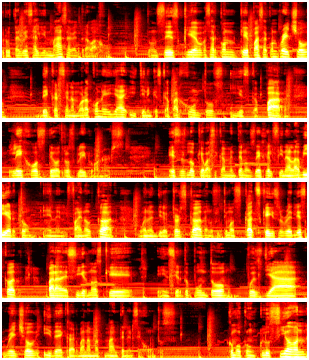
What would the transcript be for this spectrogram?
pero tal vez alguien más haga el trabajo. Entonces, ¿qué va a pasar con, qué pasa con Rachel? Descartes se enamora con ella y tienen que escapar juntos y escapar lejos de otros Blade Runners. Eso es lo que básicamente nos deja el final abierto en el Final Cut o en el Director's Cut, en los últimos cuts que hizo Ridley Scott, para decirnos que en cierto punto, pues ya Rachel y Deckard van a mantenerse juntos. Como conclusión,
